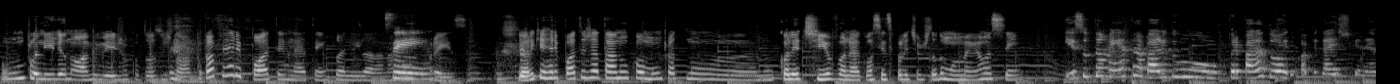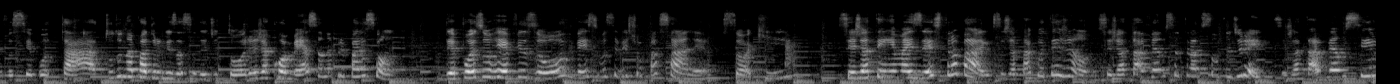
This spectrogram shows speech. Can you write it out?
um planilha enorme mesmo com todos os nomes. O próprio Harry Potter, né? Tem planilha lá na Sim. pra isso. E olha que Harry Potter já tá no comum, pra, no, no coletivo, né? Consciência coletiva de todo mundo, mas mesmo assim. Isso também é trabalho do preparador, do copydesk, né? Você botar tudo na padronização da editora já começa na preparação. Depois o revisor vê se você deixou passar, né? Só que você já tem mais esse trabalho, você já tá cotejando, você já tá vendo se a tradução tá direita, você já tá vendo se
